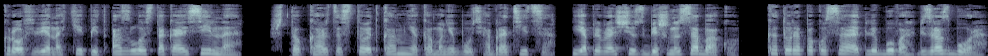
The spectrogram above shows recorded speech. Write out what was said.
Кровь в венах кипит, а злость такая сильная, что, кажется, стоит ко мне кому-нибудь обратиться, я превращусь в бешеную собаку, которая покусает любого без разбора.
